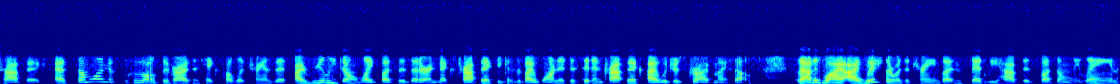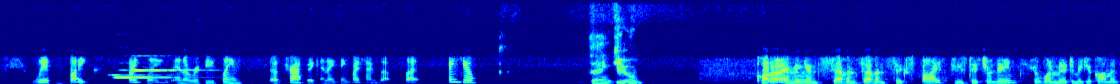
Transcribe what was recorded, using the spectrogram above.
traffic, as someone who also drives and takes public transit, I really don't like buses that are in mixed traffic because if I wanted to sit in traffic, I would just drive myself. That is why I wish there was a train, but instead we have this bus only lane with bikes, bike lanes, and a reduced lane of traffic, and I think my time's up. But thank you. Thank you. Caller ending in 7765, please state your name. You have one minute to make your comment.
